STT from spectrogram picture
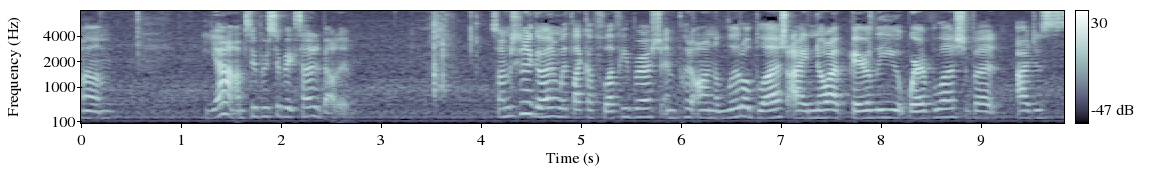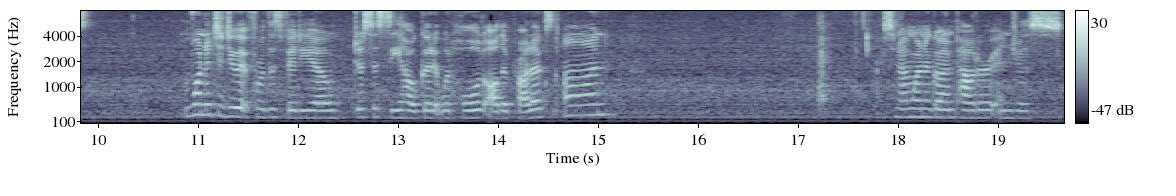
Um, yeah, I'm super super excited about it. So I'm just going to go in with like a fluffy brush and put on a little blush. I know I barely wear blush, but I just wanted to do it for this video just to see how good it would hold all the products on. so now I'm going to go in powder and just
